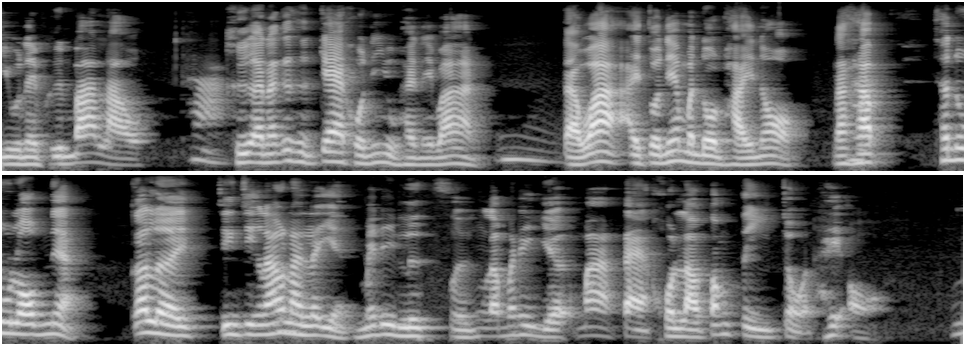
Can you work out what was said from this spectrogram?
อยู่ในพื้นบ้านเราค่ะคืออันนั้นก็คือแก้คนที่อยู่ภายในบ้านมแต่ว่าไอ้ตัวเนี้ยมันโดนภายนอกนะครับธนูลมเนี่ย ก็เลยจริง ๆ แล้วรายละเอียดไม่ได้ลึกซึ้งและไม่ได้เยอะมาก แต่คนเราต้องตีโจทย์ให้ออกอื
